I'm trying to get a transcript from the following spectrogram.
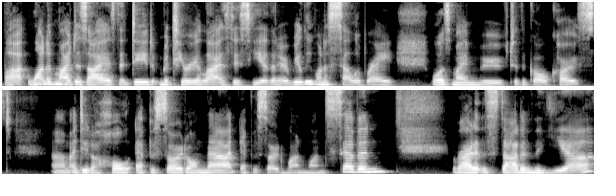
But one of my desires that did materialize this year that I really want to celebrate was my move to the Gold Coast. Um, I did a whole episode on that, episode 117 right at the start of the year,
